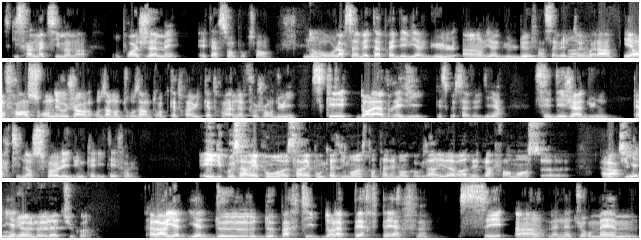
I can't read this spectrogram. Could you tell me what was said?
ce qui sera le maximum. Hein. On ne pourra jamais être à 100%. Non. Ou alors ça va être après des virgules 1, virgule 2, enfin ça va être voilà. Et en France, on est aux, aux alentours, aux alentours de 88-89 aujourd'hui, ce qui est dans la vraie vie, qu'est-ce que ça veut dire? C'est déjà d'une pertinence folle et d'une qualité folle. Et du coup, ça répond, ça répond quasiment instantanément quand vous arrivez à avoir des performances euh, alors, Google là-dessus, quoi. Alors, il y a, y a deux, deux parties dans la perf-perf. C'est un, la nature même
